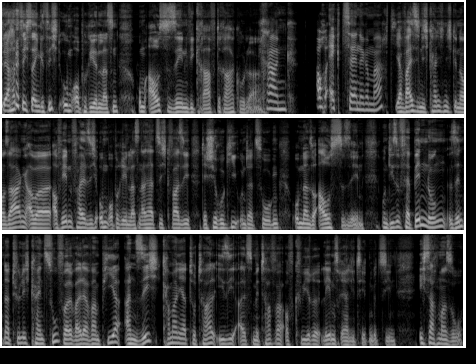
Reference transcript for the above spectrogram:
Der hat sich sein Gesicht umoperieren lassen, um auszusehen wie Graf Dracula. Krank. Auch Eckzähne gemacht. Ja, weiß ich nicht, kann ich nicht genau sagen, aber auf jeden Fall sich umoperieren lassen. Also er hat sich quasi der Chirurgie unterzogen, um dann so auszusehen. Und diese Verbindungen sind natürlich kein Zufall, weil der Vampir an sich kann man ja total easy als Metapher auf queere Lebensrealitäten beziehen. Ich sag mal so,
